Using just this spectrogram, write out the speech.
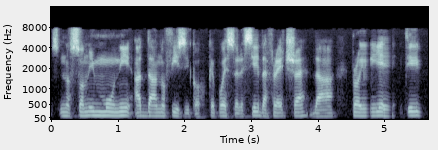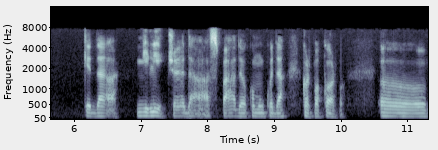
sono immuni a danno fisico, che può essere sia da frecce, da proiettili, che da melee, cioè da spade o comunque da corpo a corpo. Uh,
